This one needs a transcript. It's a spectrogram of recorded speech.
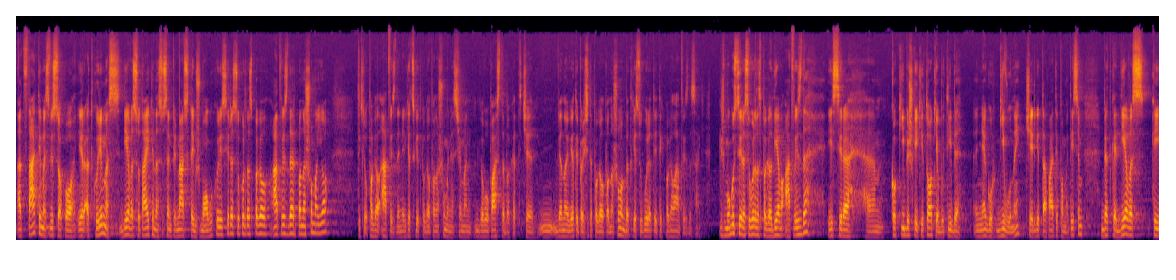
atstatymas viso ko ir atkūrimas Dievas sutaikina su sam pirmiausia taip žmogų, kuris yra sukurtas pagal atvaizdą ir panašumą jo, tiksliau pagal atvaizdą, nereikėtų sakyti pagal panašumą, nes čia man gavau pastabą, kad čia vienoje vietoje parašyta pagal panašumą, bet kai sukūrė, tai tik pagal atvaizdą sakė. Žmogus yra sukurtas pagal Dievo atvaizdą, jis yra um, kokybiškai kitokia būtybė negu gyvūnai, čia irgi tą patį pamatysim, bet kad Dievas, kai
